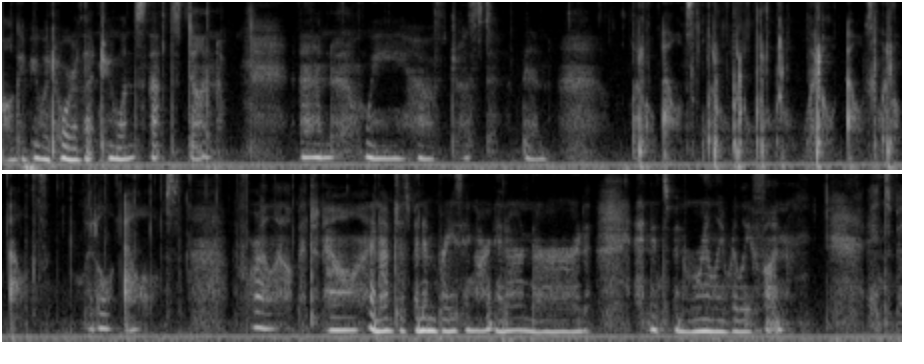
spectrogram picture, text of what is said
I'll give you a tour of that too once that's done. And we have just been little elves, little, little, little, little, little elves, little elves, little elves for a little bit now. And I've just been embracing our inner nerd, and it's been really, really fun. It's been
